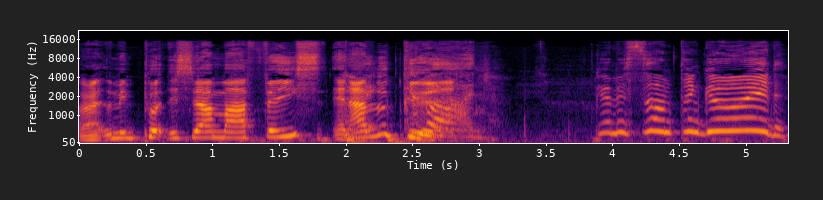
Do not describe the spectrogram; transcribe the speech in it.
All right, let me put this on my face, and I look good. Come good. on. Give me something good.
